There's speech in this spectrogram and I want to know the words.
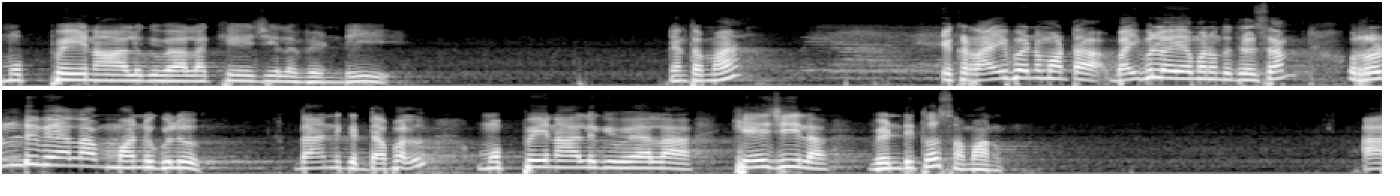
ముప్పై నాలుగు వేల కేజీల వెండి. ఎంతమ్మా? ఇక్కడ రాయబడిన మాట బైబిల్లో ఏమని ఉందో తెలుసా? రెండు వేల మనుగులు. దానికి డబల్ ముప్పై నాలుగు వేల కేజీల వెండితో సమానం. ఆ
